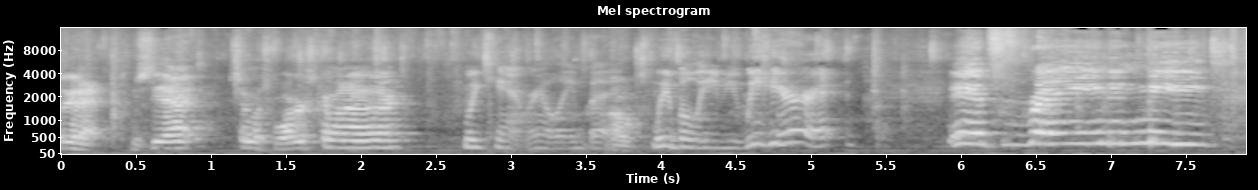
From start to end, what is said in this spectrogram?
Look at that. You see that? So much water's coming out of there. We can't really, but Oh. we believe you. We hear it. It's raining meat.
